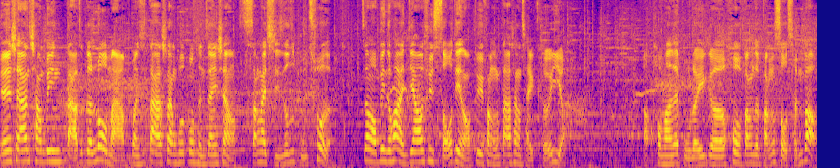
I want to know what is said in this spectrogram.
因为像枪兵打这个肉马，不管是大象或工程战象，伤害其实都是不错的。战矛兵的话，一定要去守点哦，对方的大象才可以哦。好，后方再补了一个后方的防守城堡。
